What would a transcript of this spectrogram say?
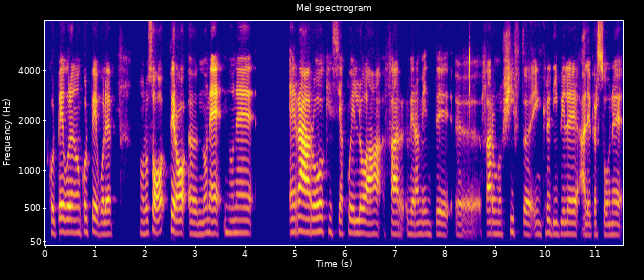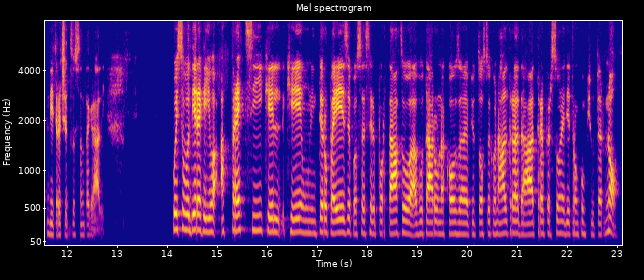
colpevole o non colpevole, non lo so, però eh, non, è, non, è, è raro che sia quello a far veramente eh, fare uno shift incredibile alle persone di 360 gradi. Questo vuol dire che io apprezzi che, che, un intero paese possa essere portato a votare una cosa piuttosto che un'altra da tre persone dietro un computer. No,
